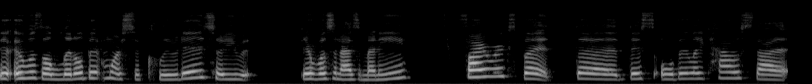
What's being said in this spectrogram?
it was a little bit more secluded, so you there wasn't as many fireworks, but the this older lake house that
